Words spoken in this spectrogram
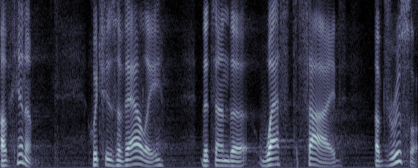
of Hinnom, which is a valley that's on the west side of Jerusalem.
